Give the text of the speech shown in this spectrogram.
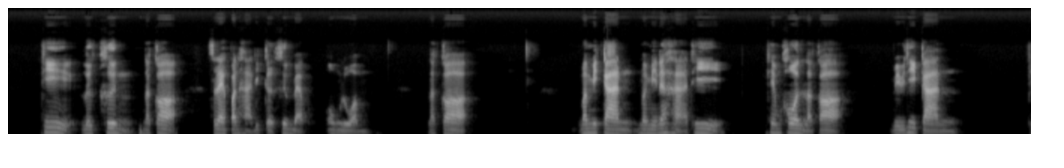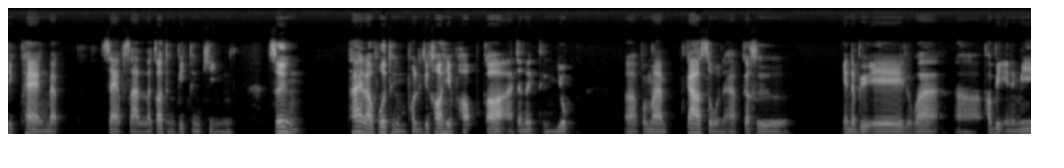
ๆ ที่ลึกขึ้นแล้วก็แสดงปัญหาที่เกิดขึ้นแบบองค์รวม แล้วก็มันมีการมันมีเนื้อหาที่เข้มข้นแล้วก็มีวิธีการพลิกแพงแบบแสบสันแล้วก็ถึงพลิกถึงขิง ซึ่งถ้าให้เราพูดถึง political hip hop ก็อาจจะนึกถึงยุคประมาณ 90 นะครับ ก็คือ NWA หรือว่า Public Enemy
